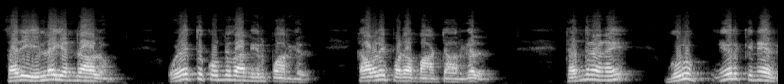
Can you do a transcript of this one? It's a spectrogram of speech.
சரியில்லை என்றாலும் உழைத்து கொண்டுதான் இருப்பார்கள். கவலைப்பட மாட்டார்கள். சந்திரனை குரு நேருக்கு நேர்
